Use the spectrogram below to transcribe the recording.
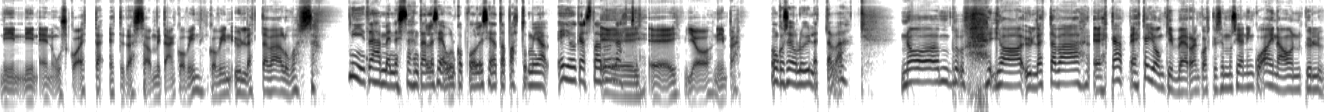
niin, niin en usko, että, että tässä on mitään kovin, kovin yllättävää luvassa. Niin, tähän mennessähän tällaisia ulkopuolisia tapahtumia ei oikeastaan ei, ole nähty. Ei, ei, joo, niinpä. Onko se ollut yllättävää? No ja yllättävää ehkä, ehkä jonkin verran, koska semmoisia niin aina on kyllä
